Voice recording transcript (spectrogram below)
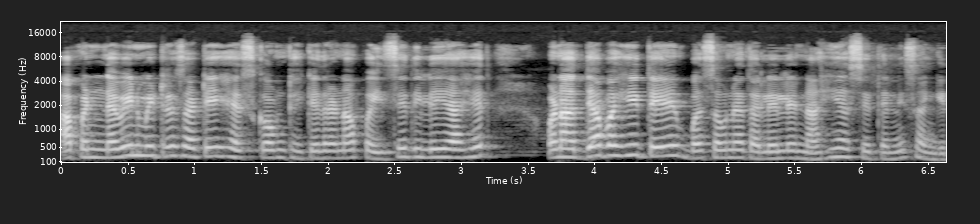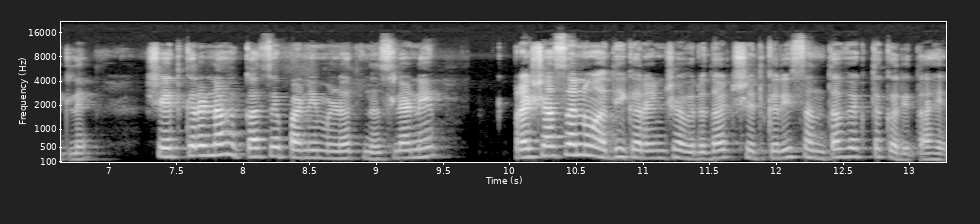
आपण नवीन मीटरसाठी हेस्कॉम ठेकेदारांना पैसे दिले आहेत पण अद्यापही ते बसवण्यात आलेले नाही असे त्यांनी सांगितले. शेतकऱ्यांना हक्काचे पाणी मिळत नसल्याने प्रशासन व अधिकाऱ्यांच्या विरोधात शेतकरी संताप व्यक्त करीत आहेत.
